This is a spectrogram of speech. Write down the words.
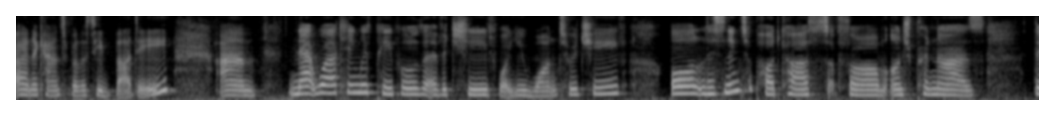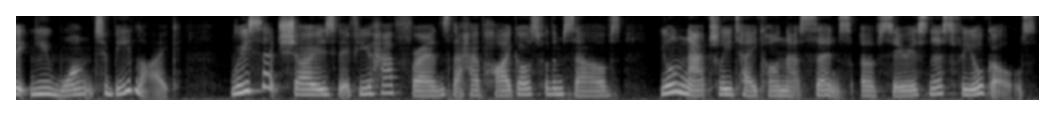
an accountability buddy, um, networking with people that have achieved what you want to achieve, or listening to podcasts from entrepreneurs that you want to be like. Research shows that if you have friends that have high goals for themselves, you'll naturally take on that sense of seriousness for your goals.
